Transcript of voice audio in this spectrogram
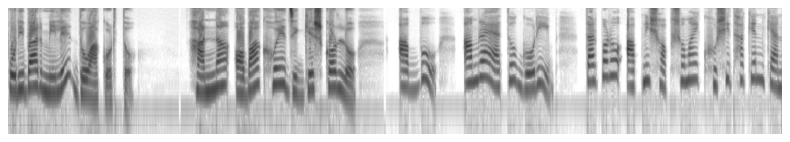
পরিবার মিলে দোয়া করত। হান্না অবাক হয়ে জিজ্ঞেস করল আব্বু আমরা এত গরিব তারপরও আপনি সবসময় খুশি থাকেন কেন?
